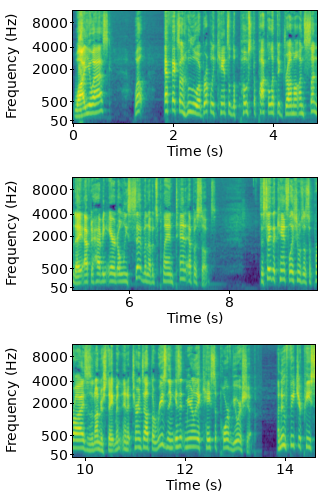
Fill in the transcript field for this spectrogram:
Why, you ask? Well, FX on Hulu abruptly canceled the post apocalyptic drama on Sunday after having aired only seven of its planned 10 episodes. To say the cancellation was a surprise is an understatement, and it turns out the reasoning isn't merely a case of poor viewership. A new feature piece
